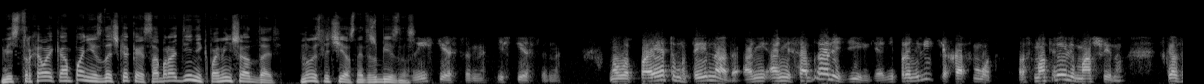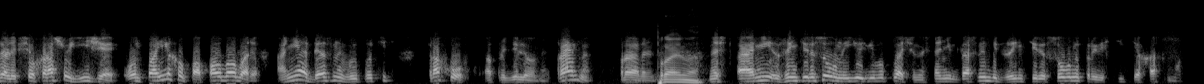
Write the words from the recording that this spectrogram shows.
Ведь страховая компания задача какая? Собрать денег, поменьше отдать. Ну, если честно, это же бизнес. Ну, естественно, естественно. Ну вот поэтому-то и надо. Они, они собрали деньги, они провели техосмотр, просмотрели машину, сказали, все хорошо, езжай. Он поехал, попал в аварию. Они обязаны выплатить страховку определенную, правильно? Правильно. Правильно. Значит, они заинтересованы ее не значит, они должны быть заинтересованы провести техосмотр.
